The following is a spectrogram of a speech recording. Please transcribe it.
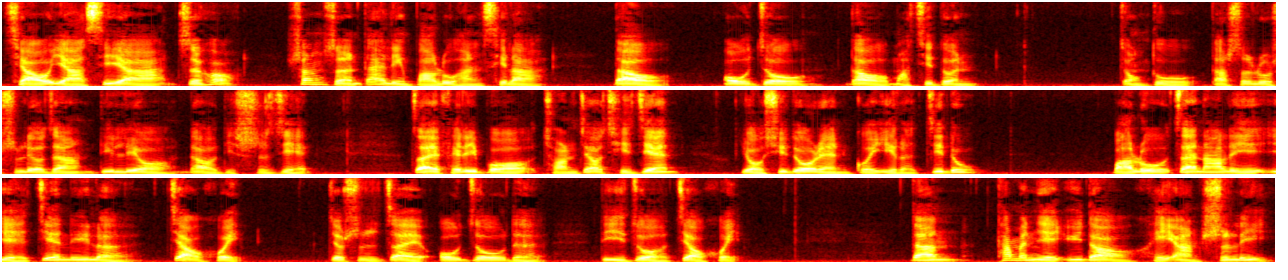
小亚细亚之后，圣神带领保禄和希拉到欧洲，到马其顿，《中读大师录》十六章第六到第十节。在腓利波传教期间，有许多人皈依了基督，保禄在那里也建立了教会。就是在欧洲的第一座教会，但他们也遇到黑暗势力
